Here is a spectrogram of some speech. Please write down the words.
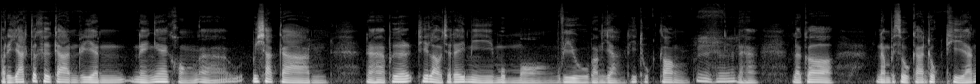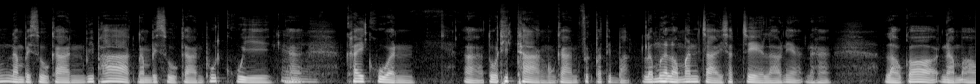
ปริยัติก็คือการเรียนในแง่ของอาวิชาการนะฮะเพื่อที่เราจะได้มีมุมมองวิวบางอย่างที่ถูกต้องนะฮะแล้วก็นำไปสู่การถกเถียงนำไปสู่การวิพากษ์นำไปสู่การพูดคุยนะฮะใครควรอ่าตัวทิศทางของการฝึกปฏิบัติ แล้วเมื่อเรามั่นใจชัดเจนแล้วเนี่ยนะฮะเราก็นำเอา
